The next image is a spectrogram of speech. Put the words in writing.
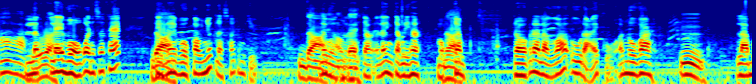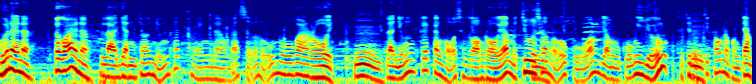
À, Le- hiểu rồi. level của anh sẽ khác. Thì Rồi. level cao nhất là 600 triệu. Rồi level ok. thường 100 em lấy 100 đi ha 100 rồi. cái đây là gói ưu đãi của Nova. Ừ. Là bữa nay nè cái gói này nè là dành cho những khách hàng nào đã sở hữu Nova rồi. Ừ. Là những cái căn hộ ở Sài Gòn rồi á mà chưa Ừ. sở hữu của dòng của nghỉ dưỡng thì sẽ được Ừ. chiết khấu 5%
